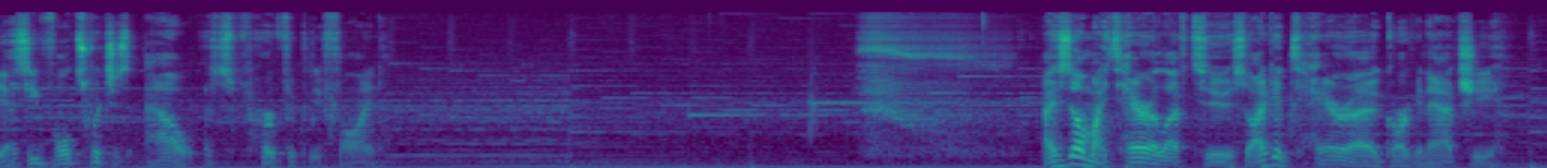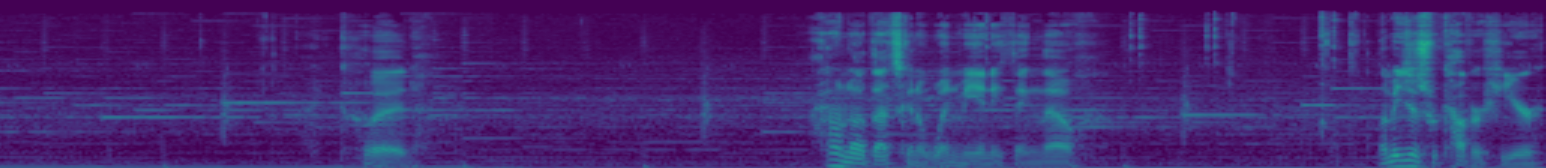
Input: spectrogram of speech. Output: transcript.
Yeah, see, Volt switches out. That's perfectly fine. I still have my Tera left too, so I could Tera Garganacl. I could. I don't know if that's going to win me anything, though. Let me just recover here.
